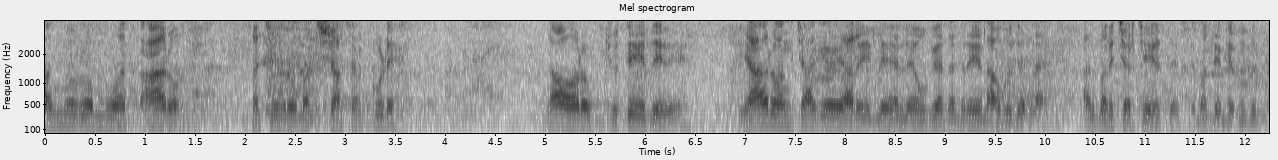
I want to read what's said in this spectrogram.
ಒಂದುನೂರ ಮೂವತ್ತಾರು ಸಚಿವರು ಮತ್ತು ಶಾಸಕರು ಕೂಡ. ನಾವು ಅವ್ರ ಜೊತೆ ಇದ್ದೀವಿ. ಯಾರು ಹಂಗೆ ಚಾಗೆ ಯಾರು ಇಲ್ಲೇ ಅಲ್ಲೇ ಹೋಗ್ಯೋದಂದ್ರೆ ಏನಾಗೋದಿಲ್ಲ ಅದು ಬರೀ ಚರ್ಚೆ ಇರ್ತೈತೆ ಮತ್ತೇನಿರೋದಿಲ್ಲ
